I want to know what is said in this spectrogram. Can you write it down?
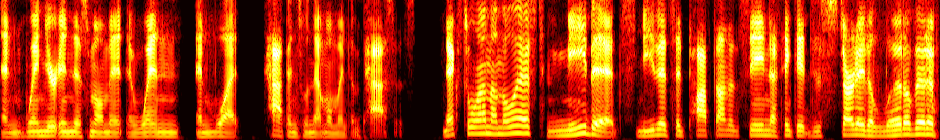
and when you're in this moment, and when and what happens when that momentum passes. Next one on the list, Meebits. Meebits had popped onto the scene. I think they just started a little bit of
